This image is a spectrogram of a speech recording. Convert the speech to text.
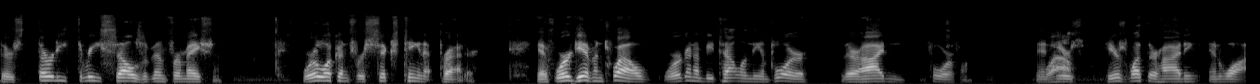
there's 33 cells of information. We're looking for 16 at Pratter. If we're given 12, we're going to be telling the employer they're hiding four of them. And Wow. here's here's what they're hiding and why.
